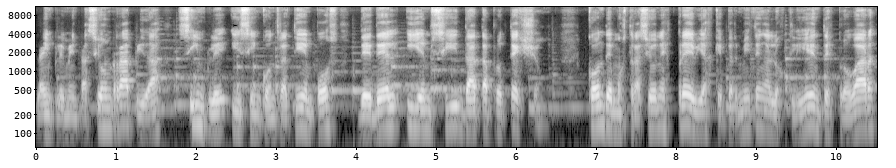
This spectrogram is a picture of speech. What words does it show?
la implementación rápida, simple y sin contratiempos de Dell EMC Data Protection, con demostraciones previas que permiten a los clientes probar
